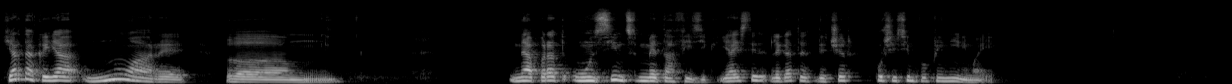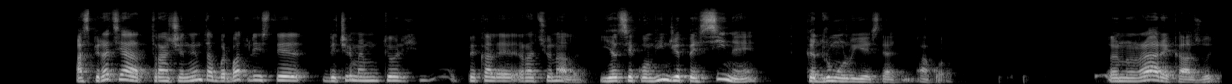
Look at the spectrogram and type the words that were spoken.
Chiar dacă ea nu are uh, neapărat un simț metafizic, ea este legată de cer pur și simplu prin inima ei. Aspirația transcendentă a bărbatului este de cele mai multe ori pe cale rațională. El se convinge pe sine că drumul lui este acolo. În rare cazuri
